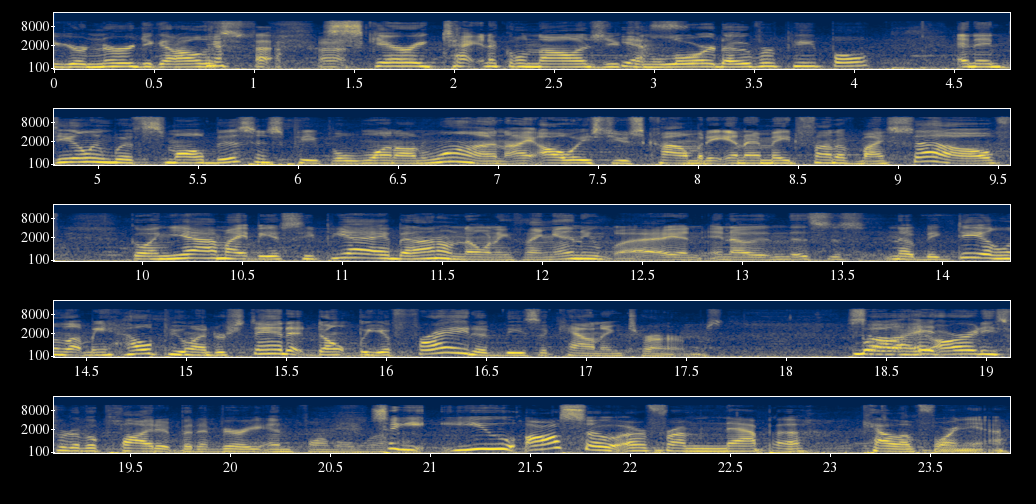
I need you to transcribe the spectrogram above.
you're a nerd. You got all this uh, uh. scary technical knowledge you Yes. can lord over people. And in dealing with small business people one on one, I always use comedy and I made fun of myself, going, Yeah, I might be a CPA, but I don't know anything anyway. And, you know, and this is no big deal. And let me help you understand it. Don't be afraid of these accounting terms. So Well, I it- already sort of applied it, but in a very informal way. So you also are from Napa, California.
